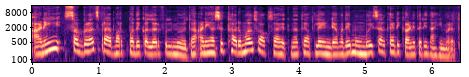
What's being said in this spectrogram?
आणि सगळंच प्रायमार्कमध्ये कलरफुल मिळतं. आणि असे थर्मल सॉक्स आहेत ना ते आपल्या इंडियामध्ये मुंबईसारख्या ठिकाणी तरी नाही मिळत.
